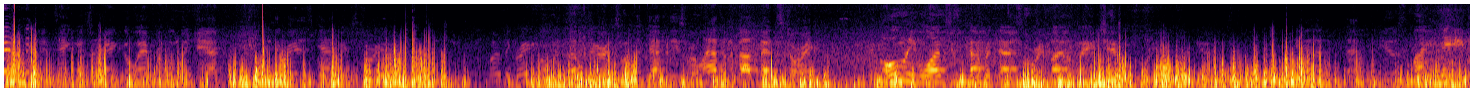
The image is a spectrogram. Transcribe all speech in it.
I'm going to take his rank away from him again. And the greatest camping story, one of the great moments up there is when the deputies were laughing about that story. The only ones who covered that story, by the way, Jim, was one of the news, and that used my name.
